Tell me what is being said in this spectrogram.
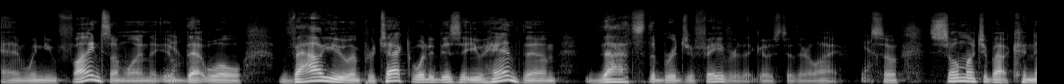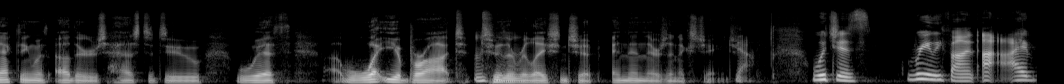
and when you find someone that, Yeah. that will value and protect what it is that you hand them that's the bridge of favor that goes to their life Yeah. so so much about connecting with others has to do with uh, what you brought to the relationship and then there's an exchange Yeah, which is really fun. I, I've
